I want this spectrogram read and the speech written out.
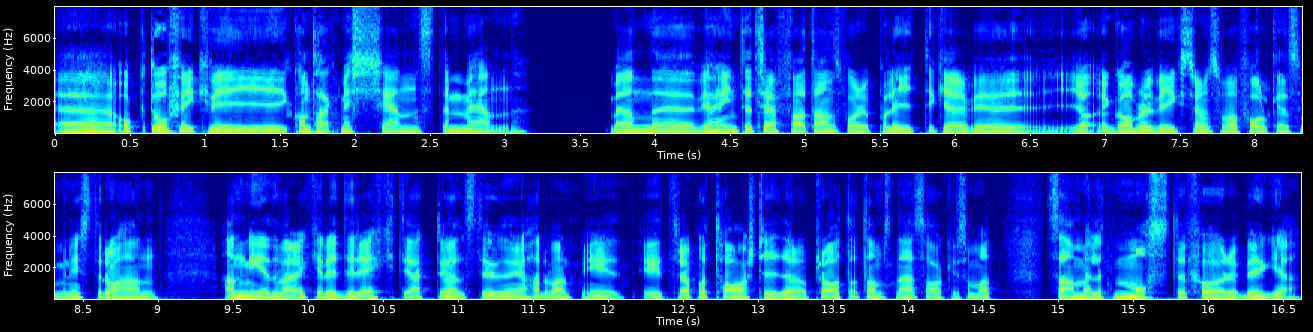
Eh, och då fick vi kontakt med tjänstemän men eh, vi har inte träffat ansvarig politiker. Vi, Gabriel Wikström som var folkhälsominister då, han, han medverkade direkt i Aktuellstudion. Jag hade varit med i, i ett reportage tidigare och pratat om sådana här saker som att samhället måste förebygga.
